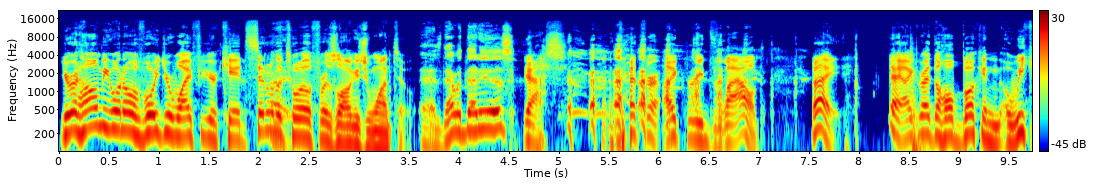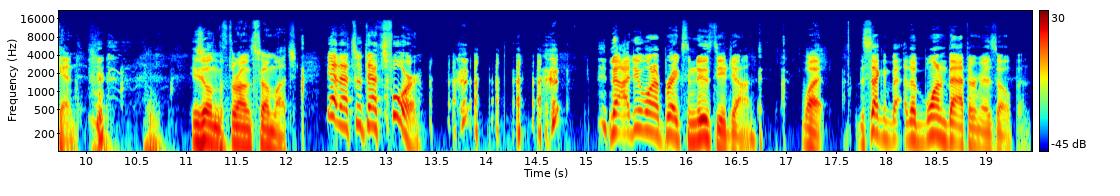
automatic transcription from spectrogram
You're at home. You want to avoid your wife or your kids. Sit on the toilet for as long as you want to. Is that what that is? Yes. That's where Ike reads loud. Right. Yeah, I read the whole book in a weekend. He's on the throne so much. Yeah, that's what that's for. now, I do want to break some news to you, John. What? The second, ba- the one bathroom is open.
